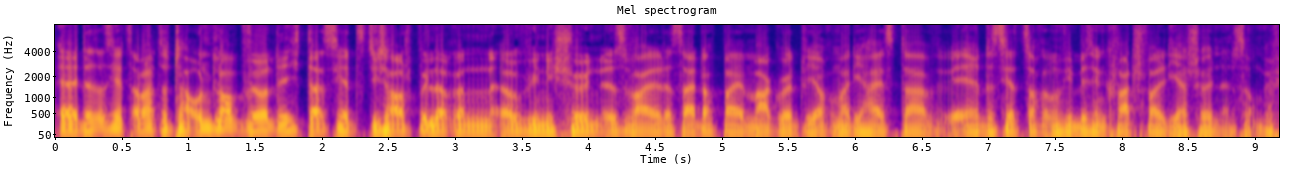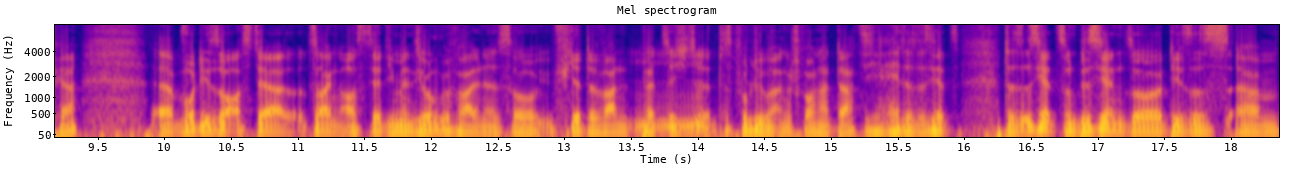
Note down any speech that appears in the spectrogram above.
äh, das ist jetzt aber total unglaubwürdig, dass jetzt die Schauspielerin irgendwie nicht schön ist, weil das sei doch bei Margaret, wie auch immer die heißt, da wäre das jetzt doch irgendwie ein bisschen Quatsch, weil die ja schön ist, so ungefähr. Äh, wo die so aus der, sozusagen aus der Dimension gefallen ist, so vierte Wand plötzlich äh, das Publikum angesprochen hat, dachte ich, hä, das ist jetzt, das ist jetzt so ein bisschen so dieses ähm,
